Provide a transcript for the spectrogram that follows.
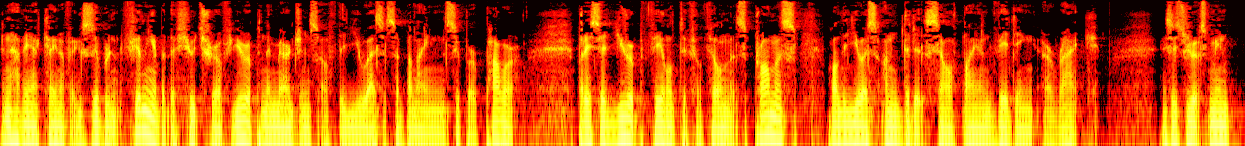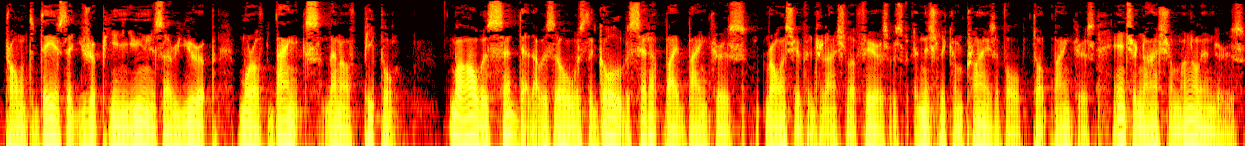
and having a kind of exuberant feeling about the future of Europe and the emergence of the US as a benign superpower. But he said Europe failed to fulfill its promise while the US undid itself by invading Iraq. He says Europe's main problem today is that European Union is a Europe more of banks than of people. Well, I always said that. That was always the goal. It was set up by bankers. Royal Institute of International Affairs was initially comprised of all top bankers, international moneylenders.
